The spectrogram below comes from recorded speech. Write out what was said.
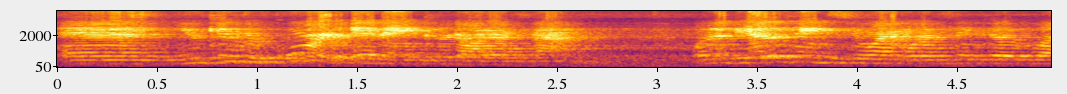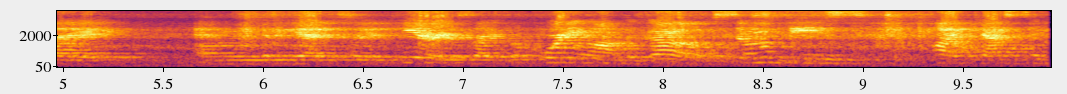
And you can record in Anchor.fm. One of the other things you might want to think of, like, and we're going to get to it here, is like recording on the go. Some of these podcasting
